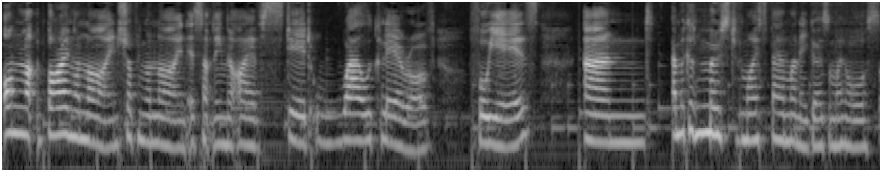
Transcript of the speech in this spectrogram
online buying online, shopping online is something that I have steered well clear of for years, and and because most of my spare money goes on my horse,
